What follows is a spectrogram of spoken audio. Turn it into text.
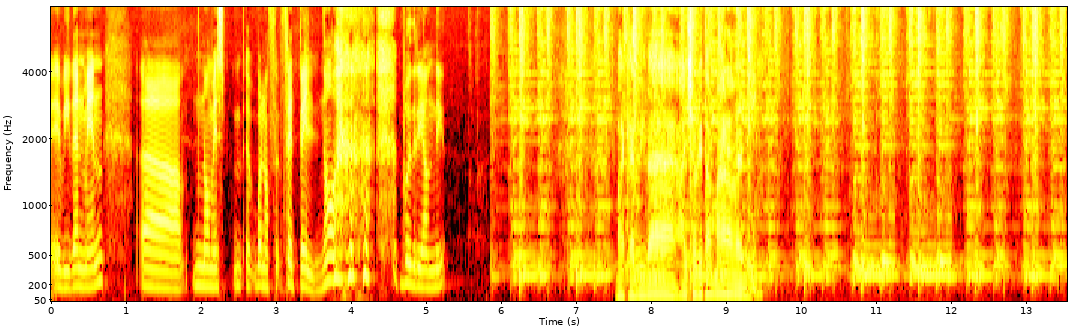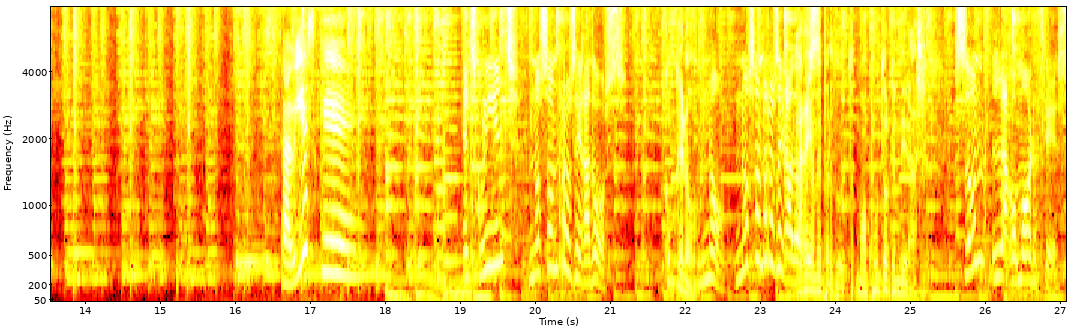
evidentment, eh, només, eh, bueno, fe- fet pell, no? Podríem dir. Va, que arriba això que tant m'agrada a mi. ¿Sabies que...? Els conills no són rosegadors. Com que no? No, no són rosegadors. Ara ja m'he perdut. M'ho apunto el que em diràs. Són lagomorfes.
